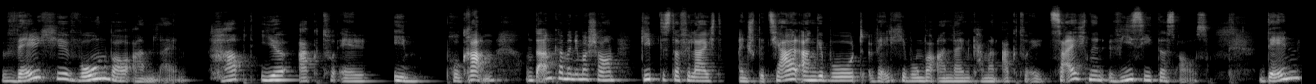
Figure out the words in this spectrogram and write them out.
welche Wohnbauanleihen habt ihr aktuell im Programm. Und dann kann man immer schauen, gibt es da vielleicht ein Spezialangebot? Welche Wohnbauanleihen kann man aktuell zeichnen? Wie sieht das aus? Denn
